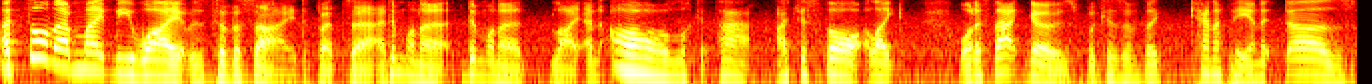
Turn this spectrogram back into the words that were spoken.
I thought that might be why it was to the side, but uh, I didn't want to, didn't want to lie. And oh, look at that! I just thought, like, what if that goes because of the canopy? And it does.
